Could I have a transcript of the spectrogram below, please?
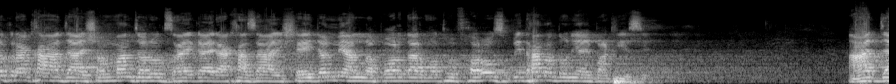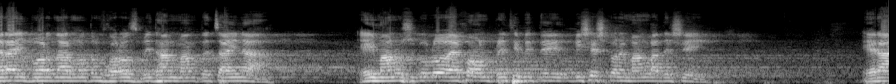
রাখা যায়, সম্মানজনক জায়গায় রাখা যায়, সেই জন্য আল্লাহ পর্দার মতো ফরজ বিধানও দুনিয়ায় পাঠিয়েছে। আজ যারা এই পর্দার মতো ফরজ বিধান মানতে চায় না, এই মানুষগুলো এখন পৃথিবীতে, বিশেষ করে বাংলাদেশে, এরা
